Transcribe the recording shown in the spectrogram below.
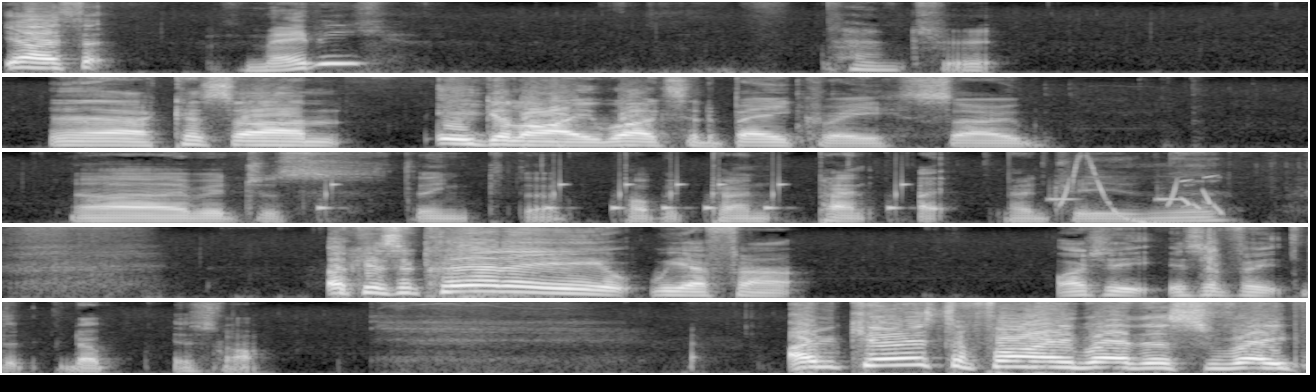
Yeah, I think maybe pantry. Yeah, because um, Eagle Eye works at a bakery, so I would just think that probably pan, pan, uh, pantry is there. Okay, so clearly we have found. Well, actually, is it. Nope, it's not. I'm curious to find where this rape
